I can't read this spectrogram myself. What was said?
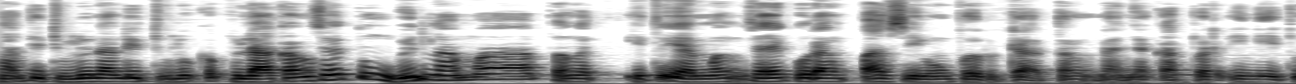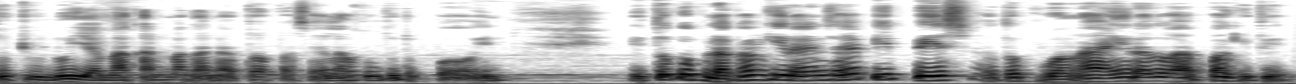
Nanti dulu nanti dulu ke belakang saya tungguin lama banget. Itu ya emang saya kurang pas sih baru datang nanya kabar ini itu dulu ya makan makan atau apa saya langsung to the itu ke belakang kirain saya pipis atau buang air atau apa gitu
